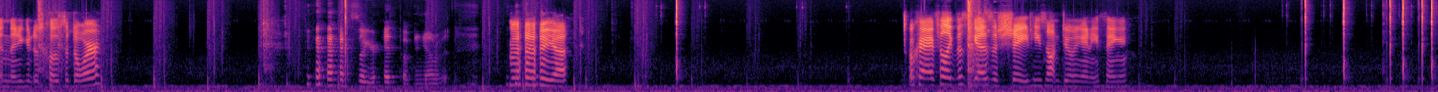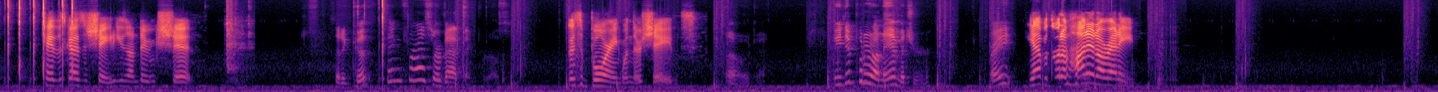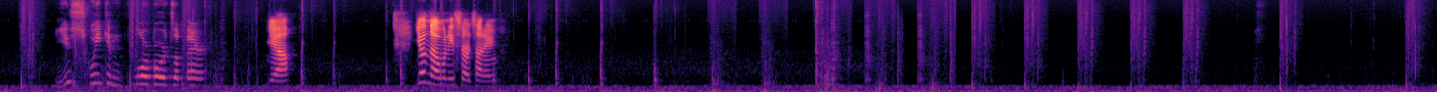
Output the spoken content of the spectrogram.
And then you can just close the door. I saw your head poking out of it. yeah. Okay, I feel like this guy's a shade. He's not doing anything. Okay, this guy's a shade. He's not doing shit. Is that a good thing for us or a bad thing for us? It's boring when there's shades. Oh, okay. But you did put it on amateur, right? Yeah, but they would have hunted already. You squeaking floorboards up there? Yeah. You'll know when he starts hunting.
